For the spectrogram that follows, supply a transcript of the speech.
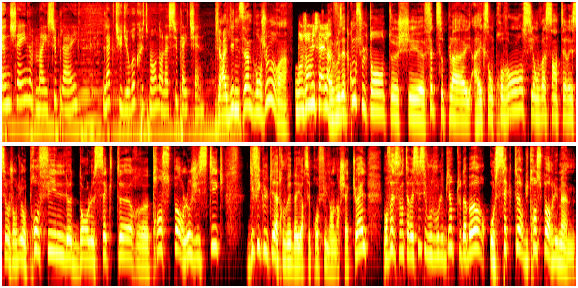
Unchain My Supply, l'actu du recrutement dans la supply chain. Géraldine Zind, bonjour. Bonjour Michel. Euh, vous êtes consultante chez Fed Supply à Aix-en-Provence et on va s'intéresser aujourd'hui au profil dans le secteur euh, transport logistique. Difficulté à trouver d'ailleurs ces profils dans le marché actuel. on va s'intéresser, si vous le voulez bien, tout d'abord au secteur du transport lui-même.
